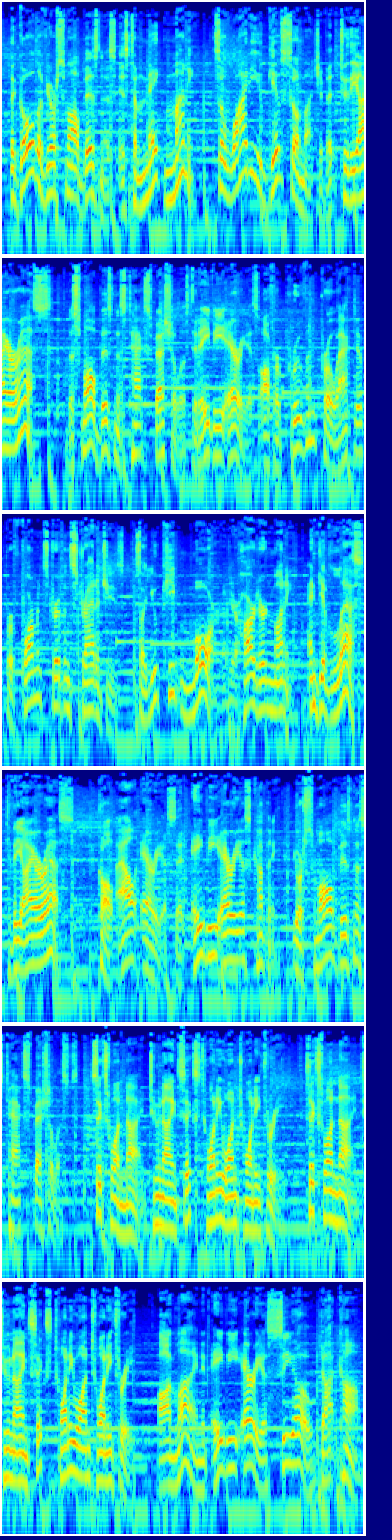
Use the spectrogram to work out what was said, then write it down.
The goal of your small business is to make money. So why do you give so much of it to the IRS? The small business tax specialists at AV Arias offer proven, proactive, performance driven strategies so you keep more of your hard earned money and give less to the IRS. Call Al Arias at AV Arias Company, your small business tax specialists. 619 296 2123. 619 296 2123. Online at avariasco.com.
